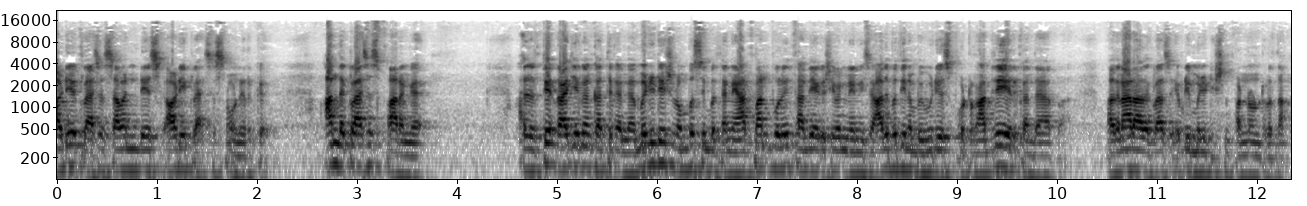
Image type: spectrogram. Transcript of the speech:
audio classes seven days audio கிளாஸஸ்னு ஒன்று இருக்குது அந்த கிளாஸஸ் பாருங்கள் அது ராஜயோகம் கற்றுக்கங்க மெடிடேஷன் ரொம்ப சிம்பிள் தண்ணி. ஆத்மான் பூரி தந்தையாக சிவன் நினைச்சு அதை பற்றி நம்ம வீடியோஸ் போட்டிருக்கோம். அதிலே இருக்குது அந்த பதினாறாவது கிளாஸ் எப்படி மெடிடேஷன் பண்ணணுன்றது தான்.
